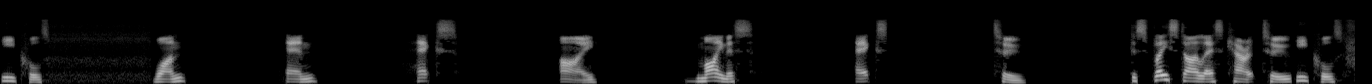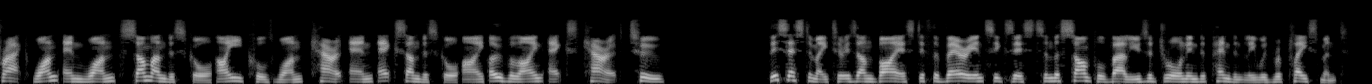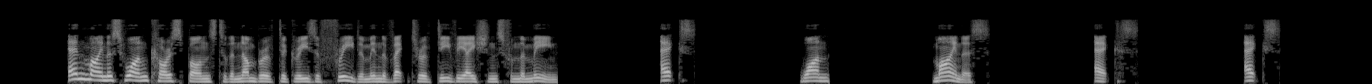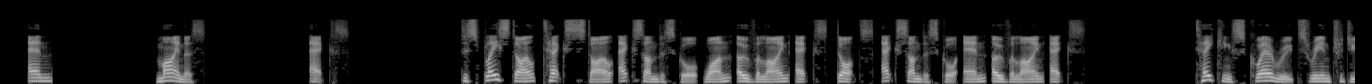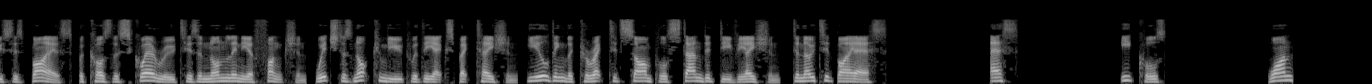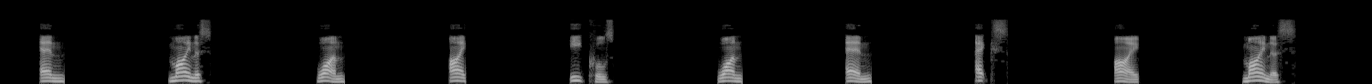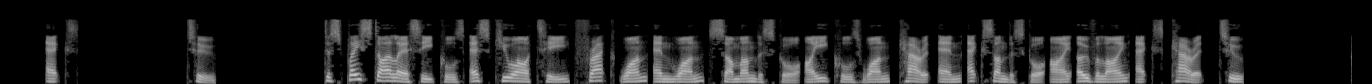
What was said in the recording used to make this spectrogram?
equals one N X I minus X two. Display style s caret two equals frac one n one sum underscore i equals one caret n x underscore i overline x caret two. This estimator is unbiased if the variance exists and the sample values are drawn independently with replacement. n-1 corresponds to the number of degrees of freedom in the vector of deviations from the mean. X 1 minus x x n minus x Display style text style x underscore one overline x dots x underscore n overline x. Taking square roots reintroduces bias because the square root is a nonlinear function, which does not commute with the expectation, yielding the corrected sample standard deviation, denoted by s s equals one n minus 1 i equals 1 n x i minus x 2 Display style s equals sqrt frac 1 n 1 sum underscore i equals 1 caret n x underscore i overline x caret 2.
